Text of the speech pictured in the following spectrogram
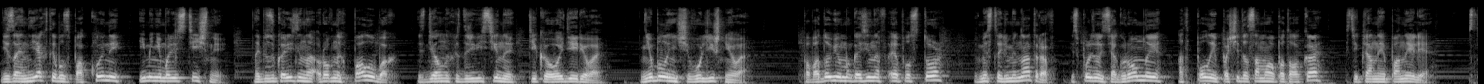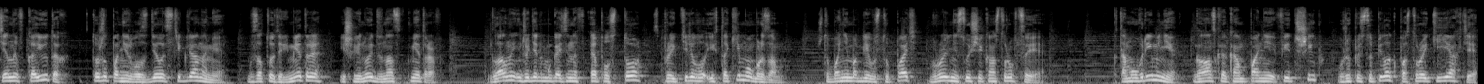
дизайн яхты был спокойный и минималистичный. На безукоризненно ровных палубах, сделанных из древесины тикового дерева, не было ничего лишнего. По подобию магазинов Apple Store, вместо иллюминаторов использовались огромные, от пола и почти до самого потолка, стеклянные панели. Стены в каютах тоже планировал сделать стеклянными, высотой 3 метра и шириной 12 метров. Главный инженер магазинов Apple Store спроектировал их таким образом, чтобы они могли выступать в роли несущей конструкции. К тому времени голландская компания Fitship уже приступила к постройке яхты,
